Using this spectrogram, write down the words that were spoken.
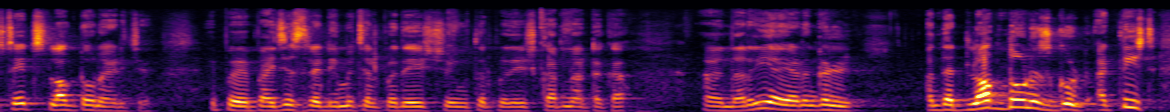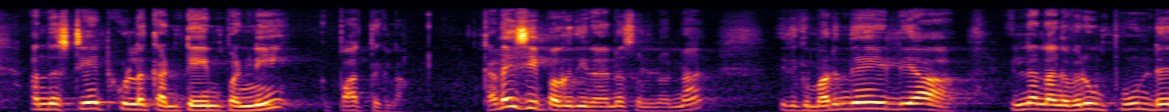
ஸ்டேட்ஸ் லாக்டவுன் ஆயிடுச்சு. இப்போ இப்போ I just read Himachal Pradesh Uttar Pradesh Karnataka நிறைய இடங்கள் அந்த லாக்டவுன் இஸ் குட் அட்லீஸ்ட் அந்த ஸ்டேட்குள்ளே கண்டெயின் பண்ணி பார்த்துக்கலாம் கடைசி பகுதி நான் என்ன சொல்லணும்னா இதுக்கு மருந்தே இல்லையா? இல்லை நாங்கள் வெறும் பூண்டு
